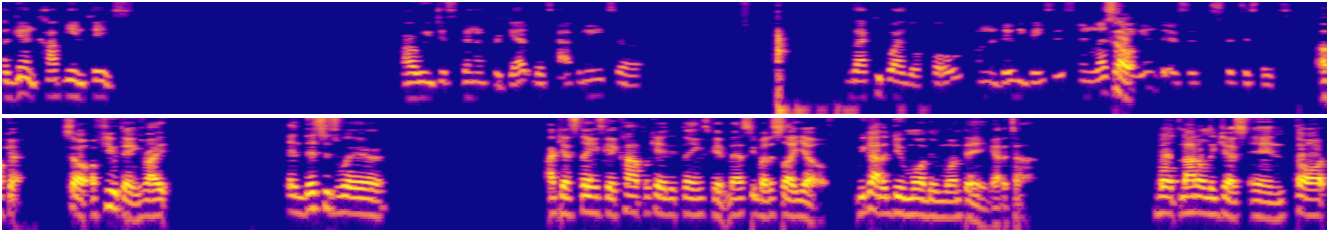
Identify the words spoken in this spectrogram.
again, copy and paste. Are we just gonna forget what's happening to black people as a whole on a daily basis? And let's So- in their statistics. Okay, so a few things, right? And this is where I guess things get complicated, things get messy, but it's like, yo, we got to do more than one thing at a time. Both not only just in thought,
